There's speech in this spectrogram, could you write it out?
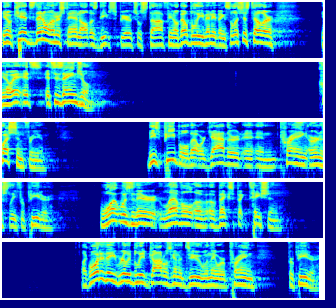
You know, kids, they don't understand all this deep spiritual stuff. You know, they'll believe anything. So let's just tell her, you know, it's, it's his angel. Question for you. These people that were gathered and, praying earnestly for Peter, what was their level of, of expectation? Like, what did they really believe God was going to do when they were praying for Peter?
